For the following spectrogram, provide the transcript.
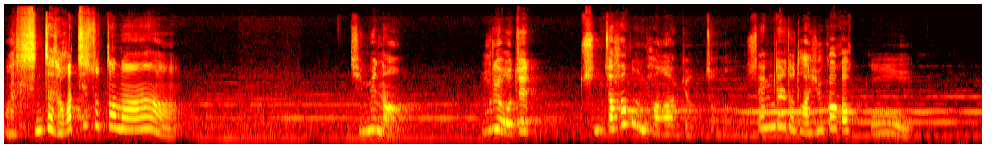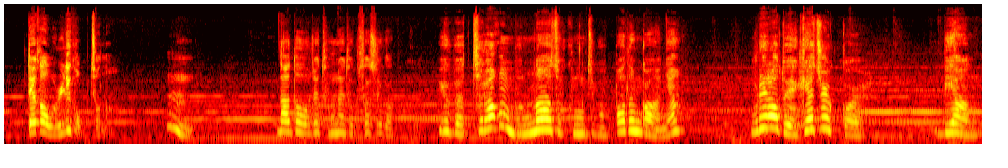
아니 진짜 다 같이 썼잖아. 지민아, 우리 어제 진짜 학원 방학이었잖아. 쌤들도 다 휴가 갔고 내가 올 리가 없잖아. 응. 나도 어제 동네 독서실 갔고. 이거 며칠 학원 못 나와서 공지 못 받은 거 아니야? 우리라도 얘기해 줄 걸. 미안.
